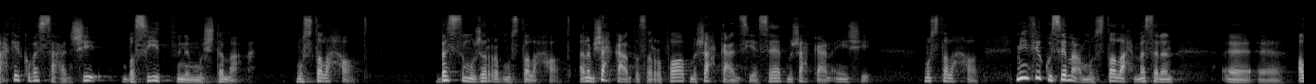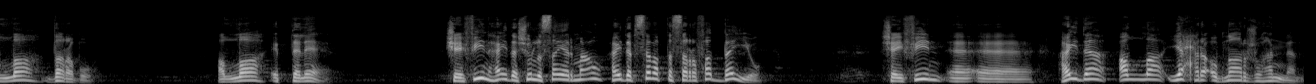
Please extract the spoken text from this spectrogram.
أحكي لكم بس عن شيء بسيط من المجتمع مصطلحات. بس مجرد مصطلحات. أنا مش أحكي عن تصرفات مش أحكي عن سياسات مش أحكي عن أي شيء. مصطلحات. مين فيكم سمع مصطلح مثلا آآ آآ الله ضربه؟ الله ابتلاه. شايفين هيدا شو اللي صاير معه؟ هيدا بسبب تصرفات بيه شايفين آآ آآ هيدا الله يحرقه بنار جهنم.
